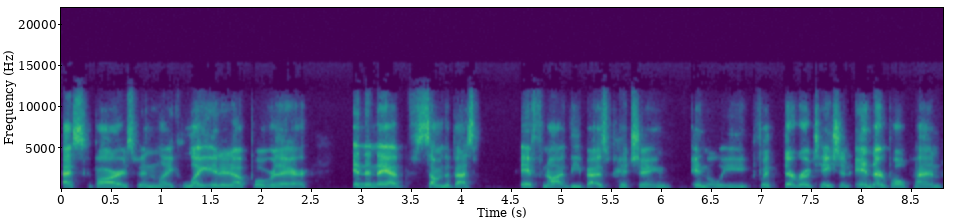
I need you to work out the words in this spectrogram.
Escobar has been like lighting it up over there. And then they have some of the best, if not the best, pitching in the league with their rotation and their bullpen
